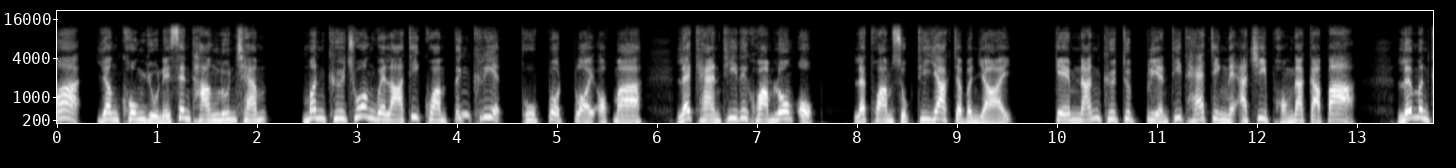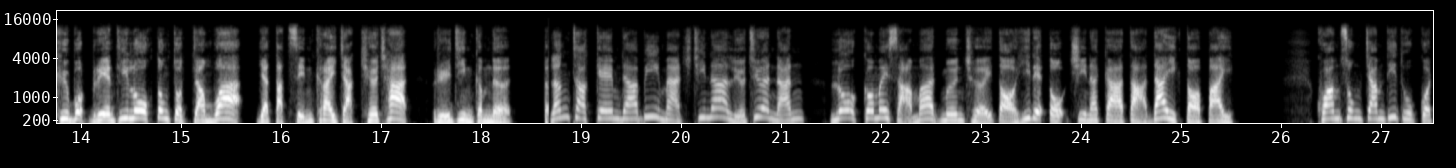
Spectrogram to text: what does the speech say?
ม่ายังคงอยู่ในเส้นทางลุ้นแชมป์มันคือช่วงเวลาที่ความตึงเครียดถูกปลดปล่อยออกมา และแทนที่ด้วยความโล่งอก และความสุขที่ยากจะบรรยาย เกมนั้นคือจุดเปลี่ยนที่แท้จริงในอาชีพของนากาป้า และมันคือบทเรียนที่โลกต้องจดจำว่า อย่าตัดสินใครจากเชื้อชาติ หรือถิ่นกำเนิด หลังจากเกมดาร์บี้แมตช์ที่น่าเหลือเชื่อนั้น โลกก็ไม่สามารถเมินเฉยต่อฮิเดโตะชินากาตะได้อีกต่อไป ความทรงจำที่ถูกกด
